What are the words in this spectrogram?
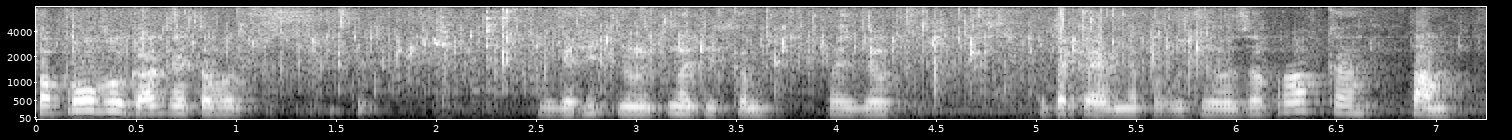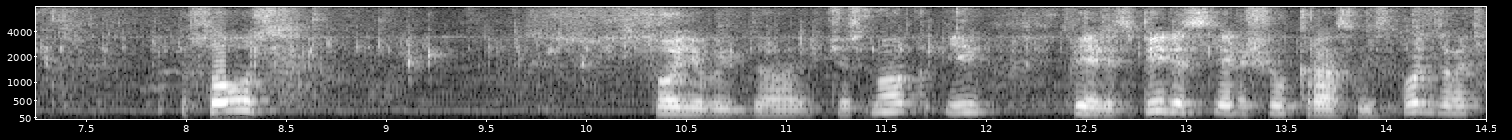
попробую, как это вот с горячительным напитком пойдет. Вот такая у меня получилась заправка. Там соус соевый, да, чеснок и перец. Перец я решил красный использовать.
